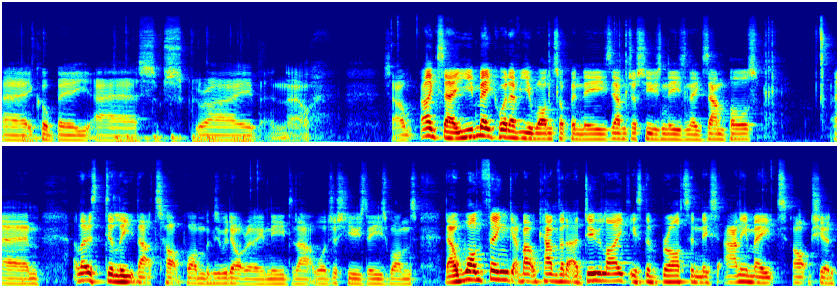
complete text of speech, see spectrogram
uh, it could be uh, subscribe and now. So like I say, you make whatever you want up in these. I'm just using these as examples. Um, let's delete that top one because we don't really need that. We'll just use these ones. Now, one thing about Canva that I do like is they've brought in this animate option.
